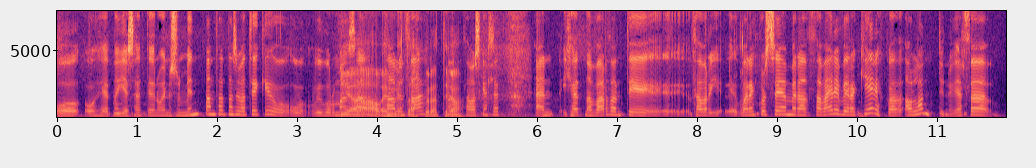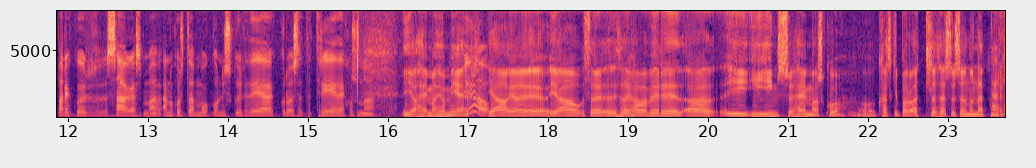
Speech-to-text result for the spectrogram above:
Og, og hérna, ég sendi nú einu svona myndband þarna sem var tekið og, og við vorum aðeins að tala um það. akkurat, það. Það var skemmtilegt. En hérna varðandi, það var, var einhver að segja mér að það væri verið að gera eitthvað á landinu. Er það bara einhver saga sem að annarkost að mókon í skurði eða gróðsetta tré eða eitthvað svona? Já, heima hjá mér Já. já, já, já, þau, þau hafa verið að, í, í ímsu heima sko og kannski bara öllu þessu sem þú nefnir.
